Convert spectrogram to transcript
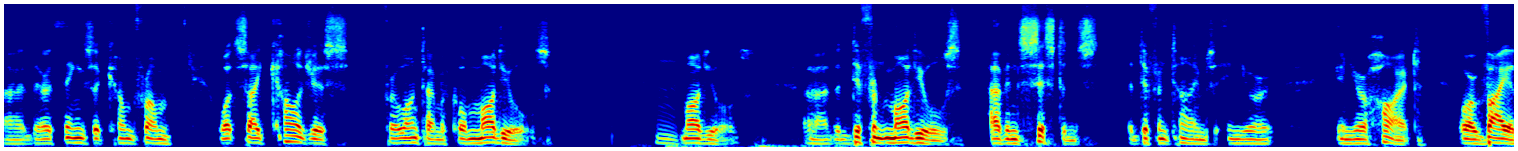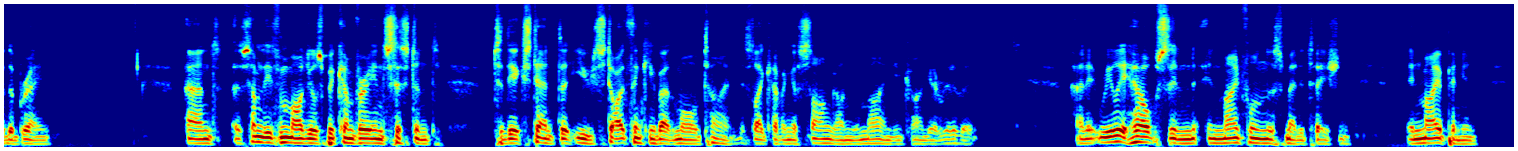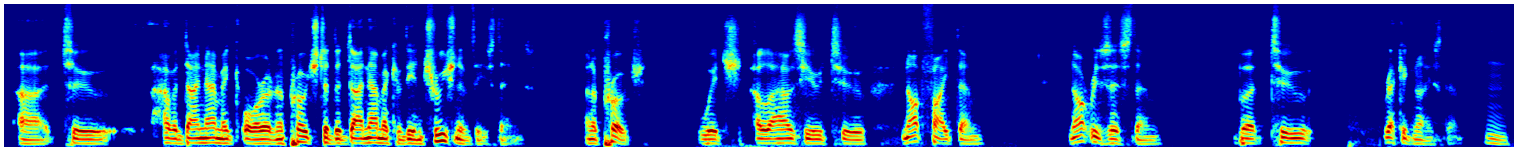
Uh, there are things that come from what psychologists for a long time have called modules. Hmm. Modules. Uh, the different modules have insistence at different times in your in your heart or via the brain. And uh, some of these modules become very insistent to the extent that you start thinking about them all the time. It's like having a song on your mind, you can't get rid of it. And it really helps in, in mindfulness meditation, in my opinion, uh, to have a dynamic or an approach to the dynamic of the intrusion of these things, an approach which allows you to not fight them, not resist them, but to recognize them. Mm.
